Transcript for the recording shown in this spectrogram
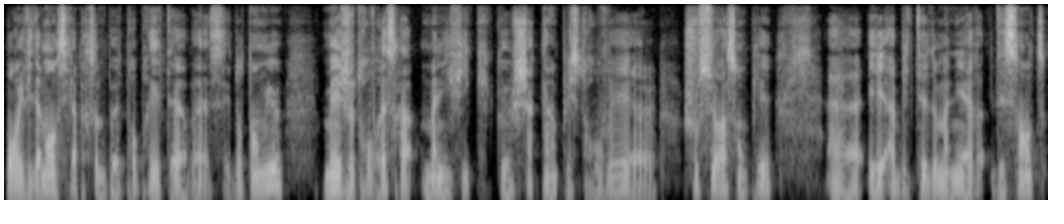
Bon, évidemment, si la personne peut être propriétaire, ben, c'est d'autant mieux. Mais je trouverais ça magnifique que chacun puisse trouver euh, chaussures à son pied et habiter de manière décente.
